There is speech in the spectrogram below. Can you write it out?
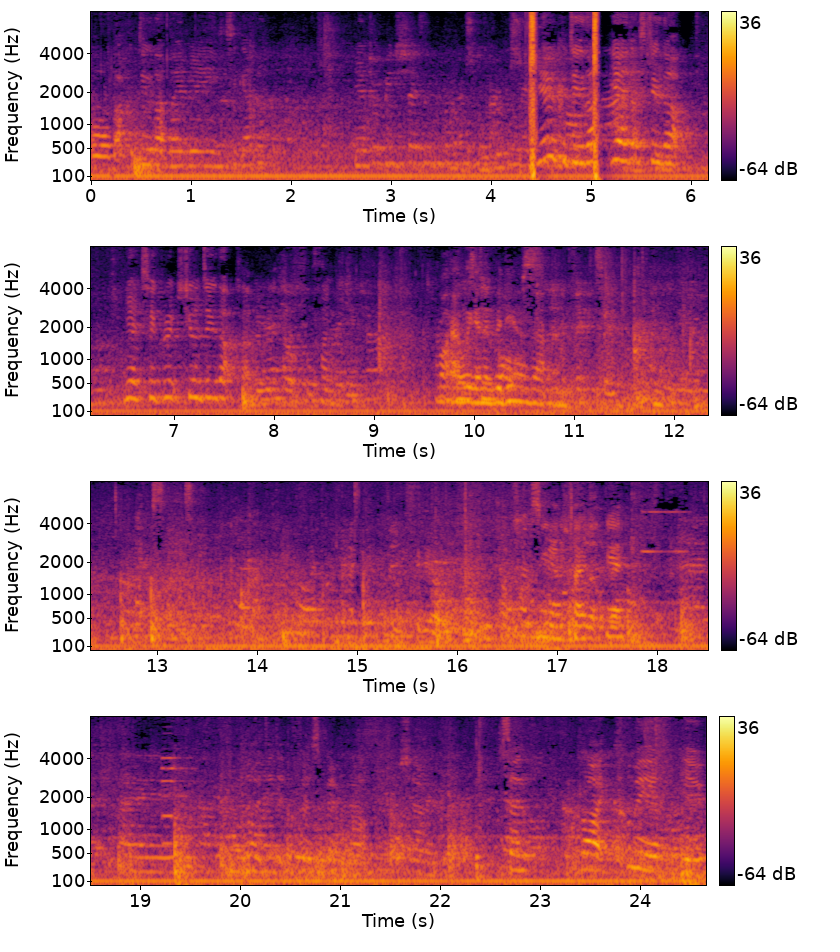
all that? I could do that maybe together? Yeah, do you want me to show something? Yeah, we could do that. Yeah, let's do that. Yeah, two groups. Do you want to do that? That'd be really helpful. Thank you. Right, How are we going to video that? and Victim. Excellent. Try and speed it up a little bit. Yeah. Although I did it the first bit without showing. So, right, come here, you.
